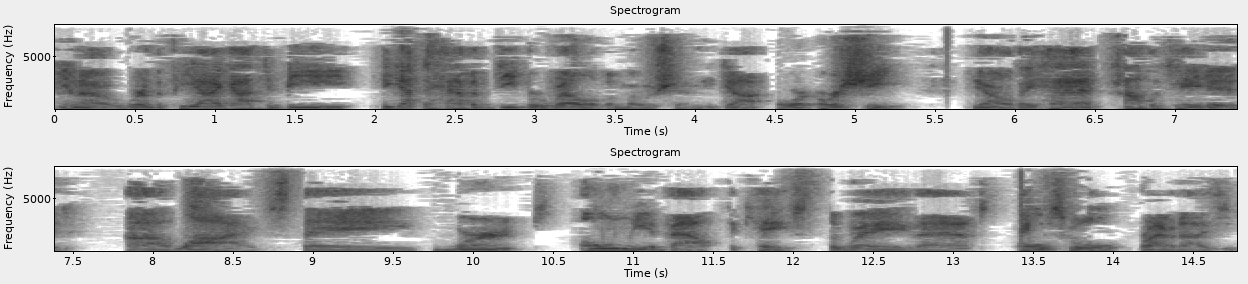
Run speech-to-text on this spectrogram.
you know, where the PI got to be, he got to have a deeper well of emotion. He got, or, or she, you know, they had complicated uh, lives. They weren't only about the case the way that old school private eyes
